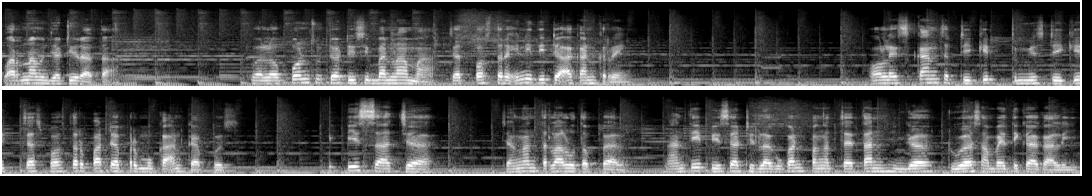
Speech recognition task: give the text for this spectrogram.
warna menjadi rata. Walaupun sudah disimpan lama, cat poster ini tidak akan kering. Oleskan sedikit demi sedikit cat poster pada permukaan gabus tipis saja jangan terlalu tebal nanti bisa dilakukan pengecetan hingga 2-3 kali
